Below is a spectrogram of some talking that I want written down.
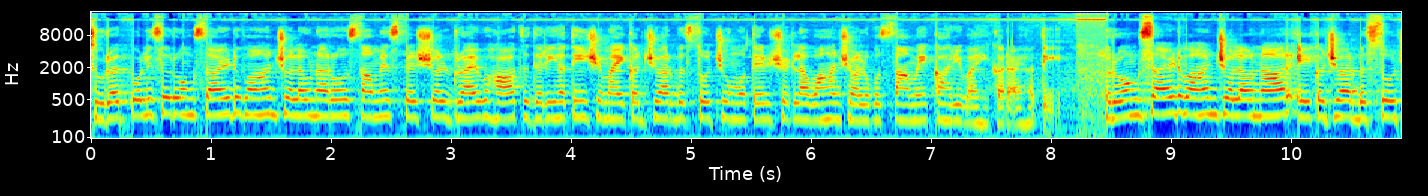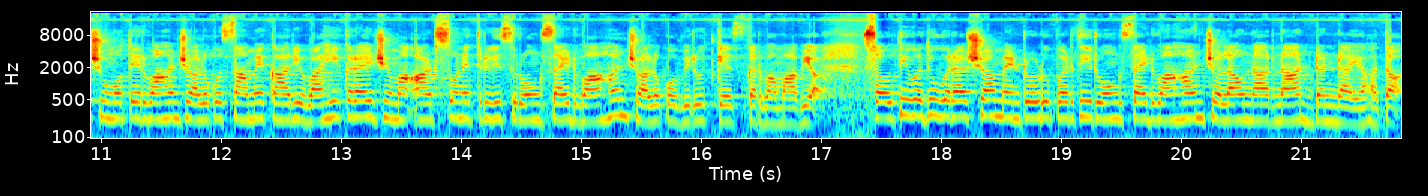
સુરત પોલીસે રોંગ સાઈડ વાહન ચલાવનારો સામે સ્પેશિયલ ડ્રાઈવ હાથ ધરી હતી, જેમાં એક હજાર બસો ચુમ્મોતેર જેટલા વાહન ચાલકો સામે કાર્યવાહી કરાઈ હતી. રોંગ સાઈડ વાહન ચલાવનાર એક હજાર બસો ચુમ્મોતેર વાહન ચાલકો સામે કાર્યવાહી કરાઈ, જેમાં આઠસો ને ત્રીસ રોંગ સાઈડ વાહન ચાલકો વિરુદ્ધ કેસ કરવામાં આવ્યા. સૌથી વધુ વરાછા મેઇન રોડ ઉપરથી રોંગ સાઈડ વાહન ચલાવનારના દંડાયા હતા.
